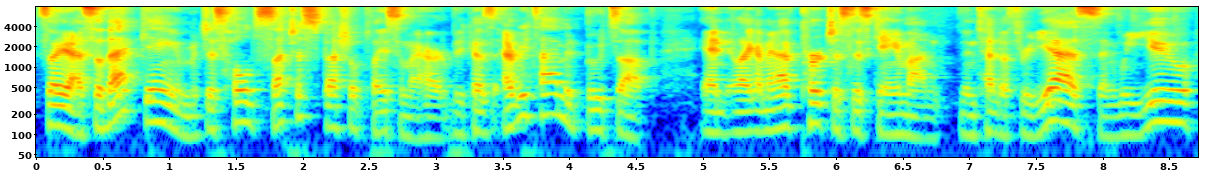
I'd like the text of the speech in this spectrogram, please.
so yeah, so that game just holds such a special place in my heart because every time it boots up, and like I mean, I've purchased this game on Nintendo 3DS and Wii U,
